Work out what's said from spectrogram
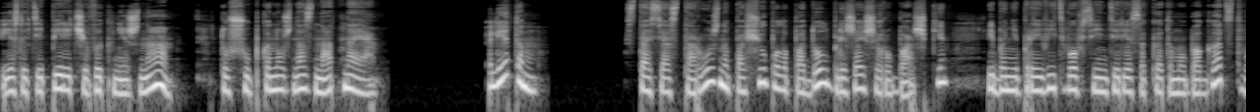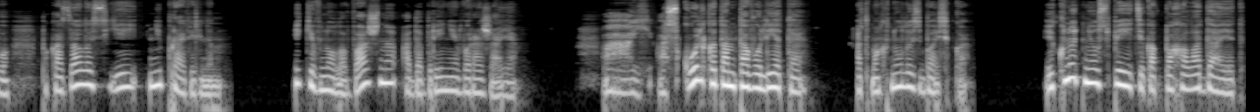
если теперь вы княжна, то шубка нужна знатная. Летом Стася осторожно пощупала подол ближайшей рубашки, ибо не проявить вовсе интереса к этому богатству показалось ей неправильным. И кивнула важно, одобрение выражая. «Ай, а сколько там того лета?» — отмахнулась Баська. «Икнуть не успеете, как похолодает.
